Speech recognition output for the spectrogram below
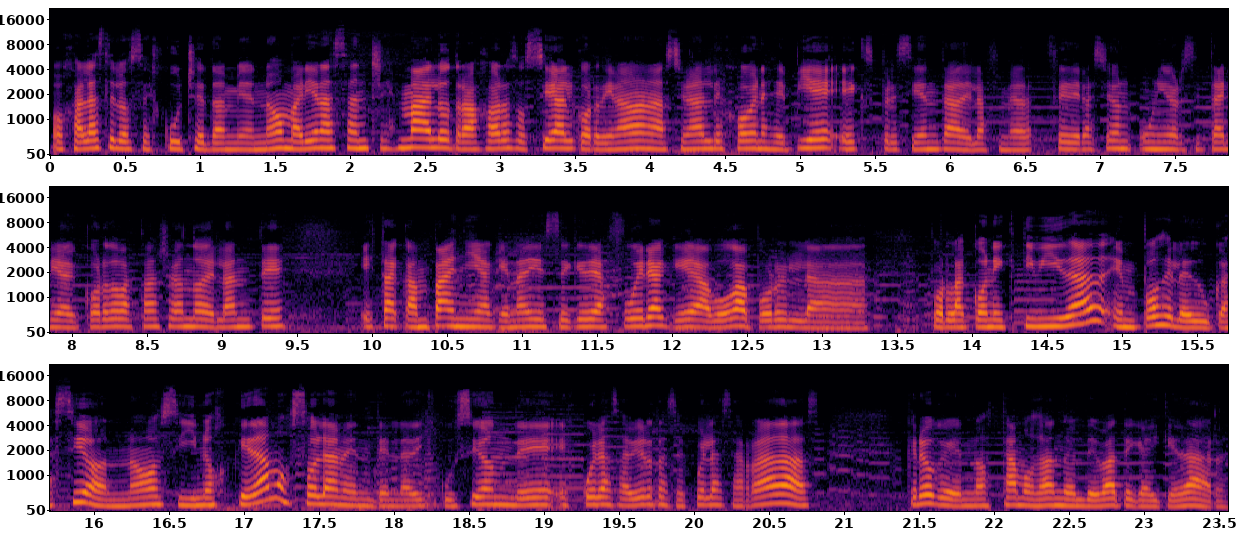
Ojalá se los escuche también, ¿no? Mariana Sánchez Malo, trabajadora social, coordinadora nacional de jóvenes de pie, expresidenta de la Federación Universitaria de Córdoba, están llevando adelante esta campaña que nadie se quede afuera, que aboga por la por la conectividad en pos de la educación, ¿no? Si nos quedamos solamente en la discusión de escuelas abiertas, escuelas cerradas, creo que no estamos dando el debate que hay que dar.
